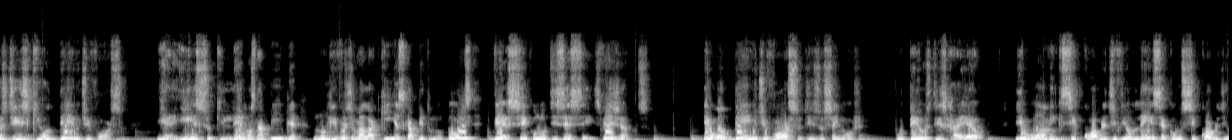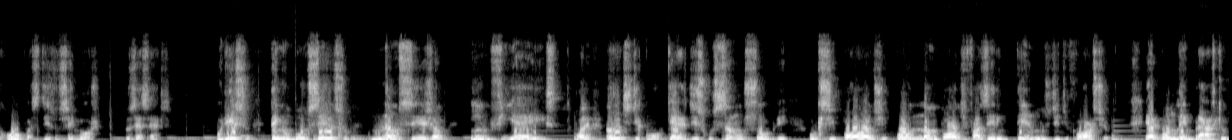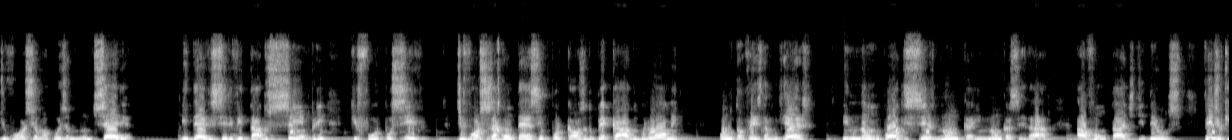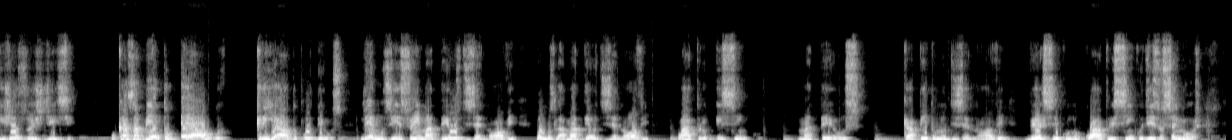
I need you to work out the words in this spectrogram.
Deus diz que odeia o divórcio. E é isso que lemos na Bíblia, no livro de Malaquias, capítulo 2, versículo 16. Vejamos. Eu odeio o divórcio, diz o Senhor, o Deus de Israel, e o homem que se cobre de violência como se cobre de roupas, diz o Senhor dos Exércitos. Por isso, tenham bom senso, não sejam infiéis Olha, antes de qualquer discussão sobre o que se pode ou não pode fazer em termos de divórcio, é bom lembrar que o divórcio é uma coisa muito séria e deve ser evitado sempre que for possível. Divórcios acontecem por causa do pecado do homem ou talvez da mulher, e não pode ser nunca e nunca será a vontade de Deus. Veja o que Jesus disse: o casamento é algo criado por Deus. Lemos isso em Mateus 19. Vamos lá, Mateus 19, 4 e 5. Mateus, capítulo 19, versículo 4 e 5 diz o Senhor.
